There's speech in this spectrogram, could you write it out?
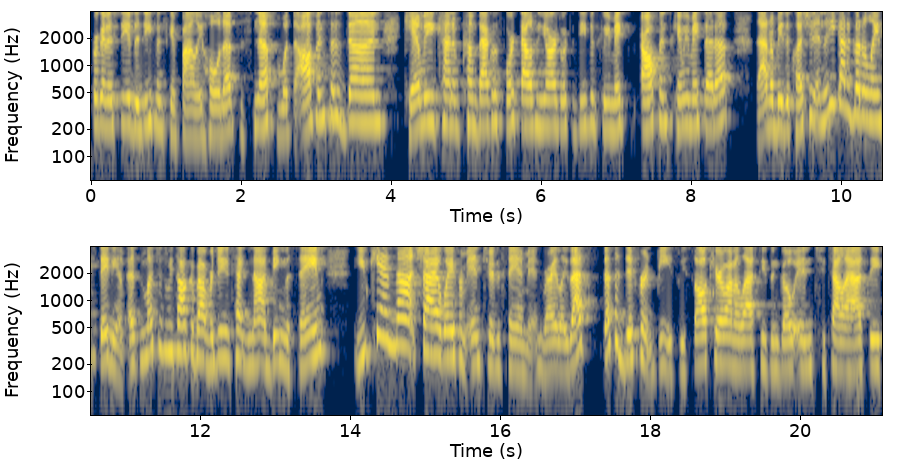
We're going to see if the defense can finally hold up to snuff what the offense has done. Can we kind of come back with 4,000 yards worth of defense? Can we make offense? Can we make that up? That'll be the question. And then you got to go to Lane Stadium. As much as we talk about Virginia Tech not being the same, you cannot shy away from Enter the Sandman, right? Like that's that's a different beast. We saw Carolina last season go into Tallahassee,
